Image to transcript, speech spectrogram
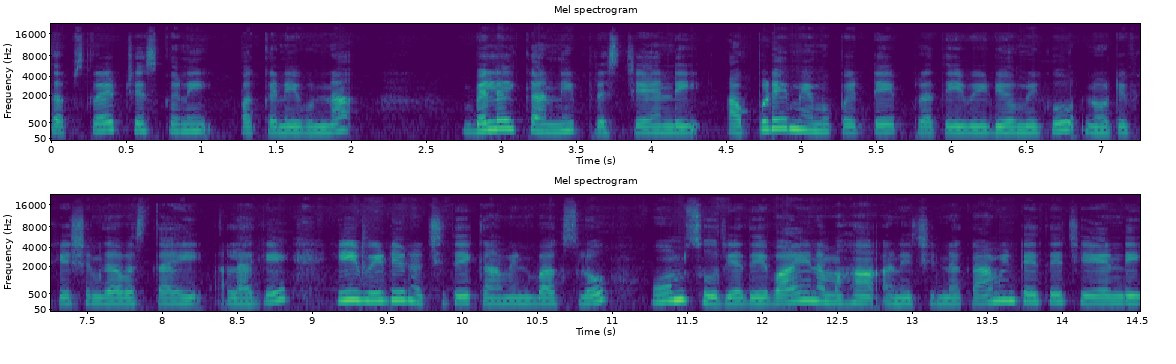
సబ్స్క్రైబ్ చేసుకొని పక్కనే ఉన్న బెల్ ఐకాన్ని ప్రెస్ చేయండి. అప్పుడే మేము పెట్టే ప్రతి వీడియో మీకు నోటిఫికేషన్గా వస్తాయి. అలాగే ఈ వీడియో నచ్చితే కామెంట్ బాక్స్లో ఓం సూర్యదేవాయ నమ అనే చిన్న కామెంట్ అయితే చేయండి.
